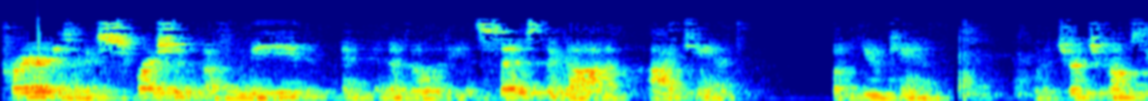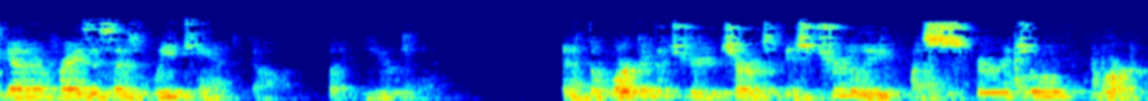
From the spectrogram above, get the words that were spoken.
Prayer is an expression of need and inability. It says to God, I can't, but you can. When the church comes together and prays, it says, we can't, God, but you can. And if the work of the church is truly a spiritual work,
